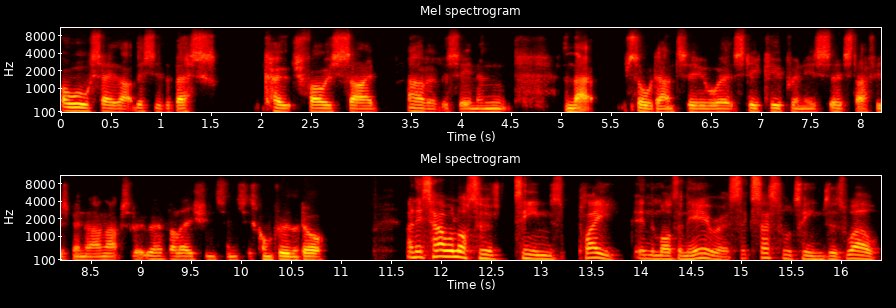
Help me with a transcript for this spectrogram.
I, will say that this is the best coach Forest side I've ever seen, and and that all down to uh, Steve Cooper and his uh, staff. Has been an absolute revelation since he's come through the door. And it's how a lot of teams play in the modern era, successful teams as well,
